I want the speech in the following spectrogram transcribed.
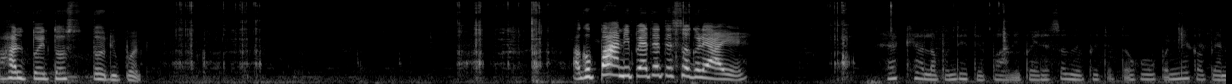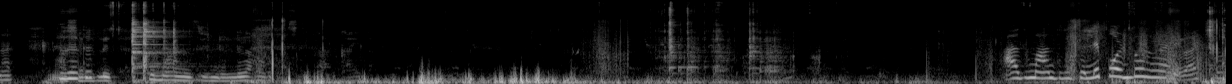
हलतोय तस तरी पण. अगं पाणी प्यायचं ते सगळे आहे. ह्या खेळायला पण देते पाणी प्यायला सगळे पितात हो पण नाही का पिणार आवडत असते खायला आज मांजरीचं लय पोट भरून आहे वाटतं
